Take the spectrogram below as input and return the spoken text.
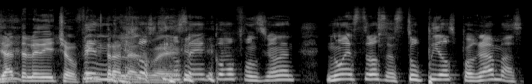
Ya te lo he dicho, filtralas, que güey. no saben cómo funcionan nuestros estúpidos programas.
